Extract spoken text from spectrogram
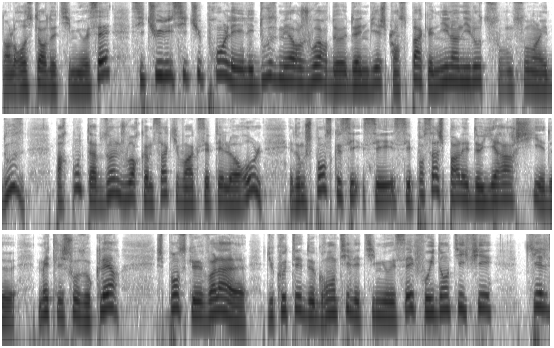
dans le roster de Team USA. Si tu, si tu prends les, les 12 meilleurs joueurs de, NBA, je pense pas que ni l'un ni l'autre sont, sont, dans les 12. Par contre, tu as besoin de joueurs comme ça qui vont accepter leur rôle. Et donc, je pense que c'est pour ça que je parlais de hiérarchie et de mettre les choses au clair. Je pense que voilà, euh, du côté de Grand Hill et Team USA, il faut identifier quels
